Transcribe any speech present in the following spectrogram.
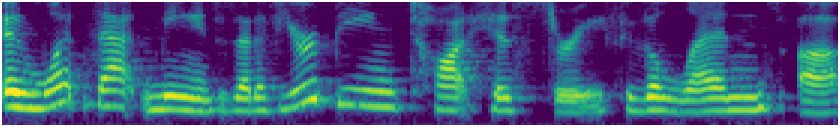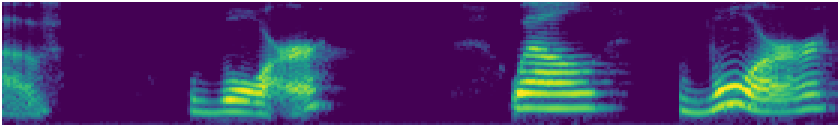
And what that means is that if you're being taught history through the lens of war, well, war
